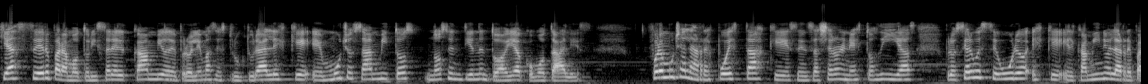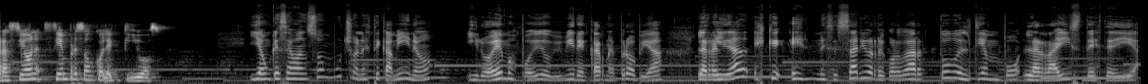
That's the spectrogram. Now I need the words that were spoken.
¿Qué hacer para motorizar el cambio de problemas estructurales que en muchos ámbitos no se entienden todavía como tales? Fueron muchas las respuestas que se ensayaron en estos días, pero si algo es seguro es que el camino y la reparación siempre son colectivos. Y aunque se avanzó mucho en este camino, y lo hemos podido vivir en carne propia, la realidad es que es necesario recordar todo el tiempo la raíz de este día.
